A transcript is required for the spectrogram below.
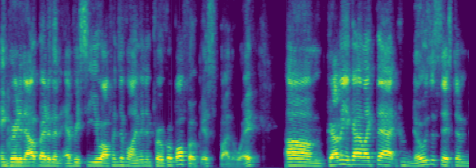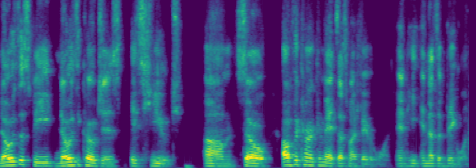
and graded out better than every CU offensive lineman in Pro Football Focus, by the way. Um, grabbing a guy like that who knows the system, knows the speed, knows the coaches is huge. Um, so of the current commits, that's my favorite one, and he and that's a big one.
